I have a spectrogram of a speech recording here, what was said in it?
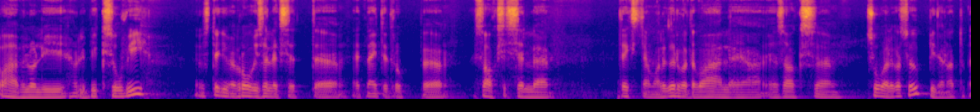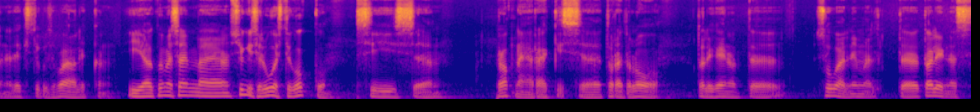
vahepeal oli, oli pikk suvi, just tegime proovi selleks, et, äh, et näitetrupp äh, saaks siis selle teksti omale kõrvade vahele ja, ja saaks suvel kas või õppida natukene teksti, kui see vajalik on. ja kui me saime sügisel uuesti kokku, siis Ragne rääkis toreda loo, ta oli käinud suvel nimelt Tallinnas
